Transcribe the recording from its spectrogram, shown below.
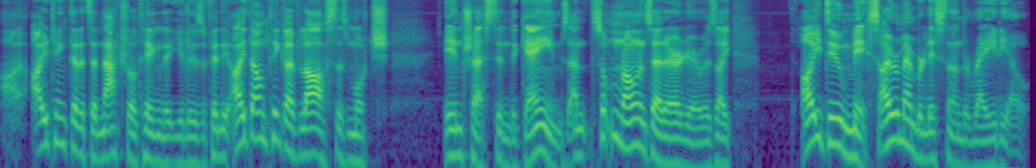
I I think that it's a natural thing that you lose affinity. I don't think I've lost as much interest in the games. And something Ronan said earlier was like I do miss. I remember listening on the radio.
